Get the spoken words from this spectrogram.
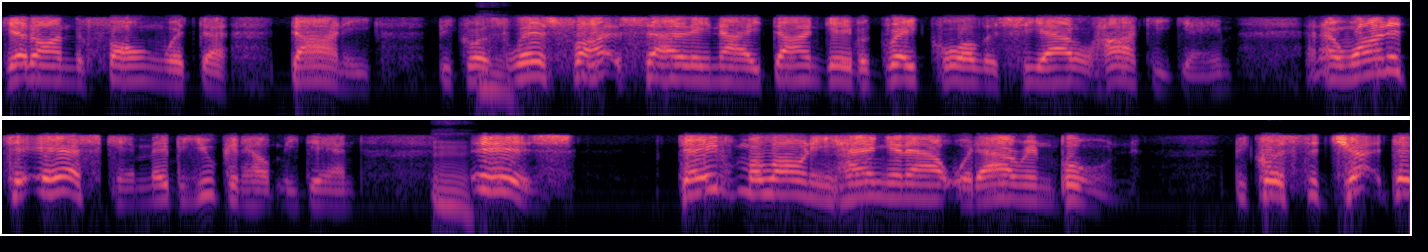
get on the phone with uh, Donnie because mm. last Friday, Saturday night, Don gave a great call the Seattle hockey game. And I wanted to ask him, maybe you can help me, Dan, mm. is Dave Maloney hanging out with Aaron Boone? Because the, the,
